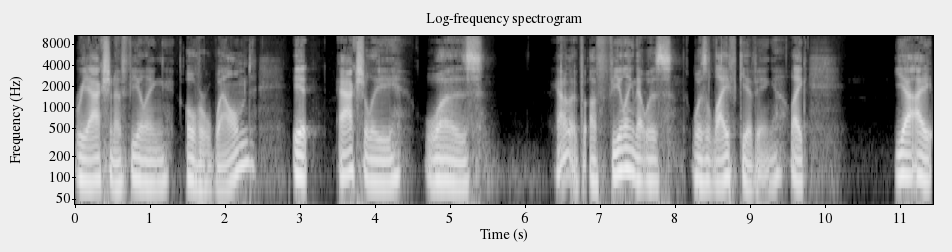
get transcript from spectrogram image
reaction of feeling overwhelmed. It actually was kind of a, a feeling that was, was life giving. Like, yeah, I,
